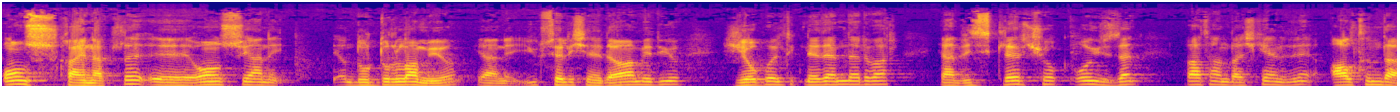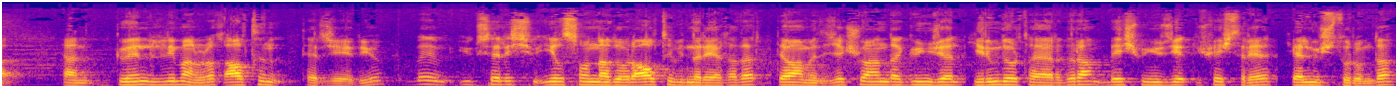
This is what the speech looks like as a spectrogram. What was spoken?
ons kaynaklı. E, ons yani durdurulamıyor. Yani yükselişine devam ediyor. Jeopolitik nedenler var. Yani riskler çok. O yüzden vatandaş kendini altında yani güvenli liman olarak altın tercih ediyor. Ve yükseliş yıl sonuna doğru 6 bin liraya kadar devam edecek. Şu anda güncel 24 ayar gram 5175 liraya gelmiş durumda.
